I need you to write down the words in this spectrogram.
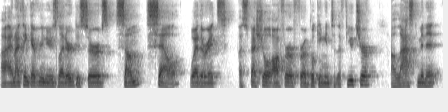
uh, and I think every newsletter deserves some sell, whether it's a special offer for a booking into the future, a last minute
